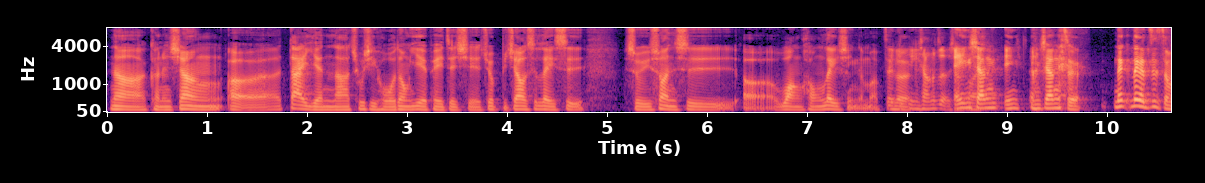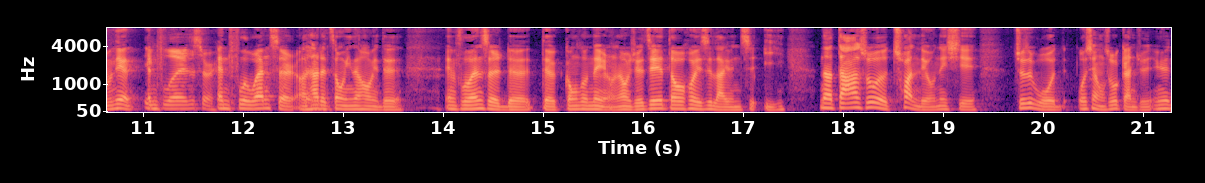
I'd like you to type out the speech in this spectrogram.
那可能像呃代言啦、出席活动、业配这些，就比较是类似属于算是呃网红类型的嘛。这个影响者，影响影影响者。那那个字怎么念？influencer，influencer 啊，它的重音在后面的 influencer 的的工作内容，然后我觉得这些都会是来源之一。那大家说的串流那些。就是我，我想说，感觉因为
